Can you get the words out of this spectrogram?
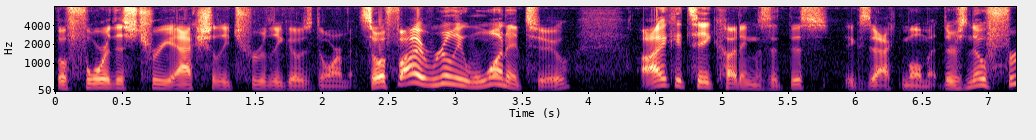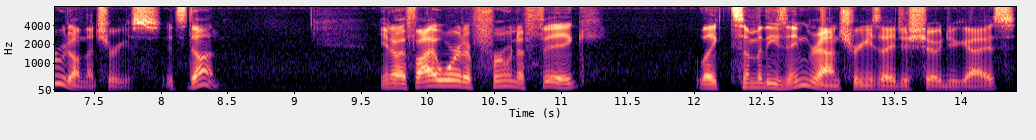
before this tree actually truly goes dormant. So if I really wanted to, I could take cuttings at this exact moment. There's no fruit on the trees. It's done. You know, if I were to prune a fig, like some of these in-ground trees I just showed you guys,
